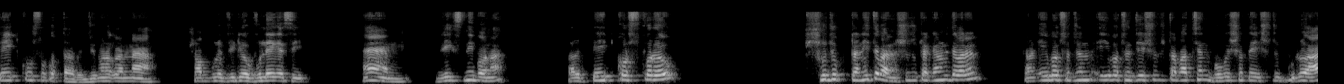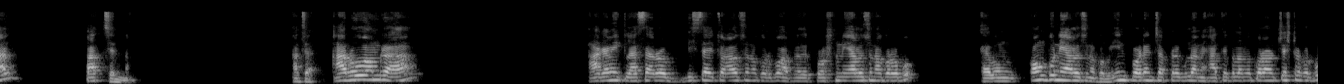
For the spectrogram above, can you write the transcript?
পেইড কোর্সও করতে হবে। যদি মনে করেন, না, সবগুলো ভিডিও ভুলে গেছি হ্যাঁ রিস্ক নিব না। তাহলে পেইড কোর্স করেও সুযোগটা নিতে পারেন। সুযোগটা কেন নিতে পারেন? কারণ এই বছর জন্য এই বছর যে সুযোগটা পাচ্ছেন, ভবিষ্যতে এই সুযোগগুলো আর পাচ্ছেন না। আচ্ছা আরও আমরা আগামী ক্লাসে আরও বিস্তারিত আলোচনা করব, আপনাদের প্রশ্ন নিয়ে আলোচনা করব এবং অঙ্ক নিয়ে আলোচনা করব। ইম্পর্টেন্ট চ্যাপ্টারগুলো আমি হাতে কলমে করানোর চেষ্টা করব।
